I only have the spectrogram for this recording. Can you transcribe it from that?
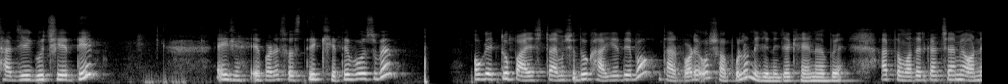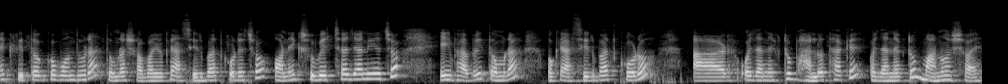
সাজিয়ে গুছিয়ে দিই। এই যে, এবারে স্বস্তি খেতে বসবে। ওকে একটু পায়েসটা আমি শুধু খাইয়ে দেবো, তারপরে ও সবগুলো নিজে নিজে খেয়ে নেবে। আর তোমাদের কাছে আমি অনেক কৃতজ্ঞ বন্ধুরা, তোমরা সবাই ওকে আশীর্বাদ করেছ, অনেক শুভেচ্ছা জানিয়েছো, এইভাবেই তোমরা ওকে আশীর্বাদ করো। আর ও যেন একটু ভালো থাকে, ও যেন একটু মানুষ হয়।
